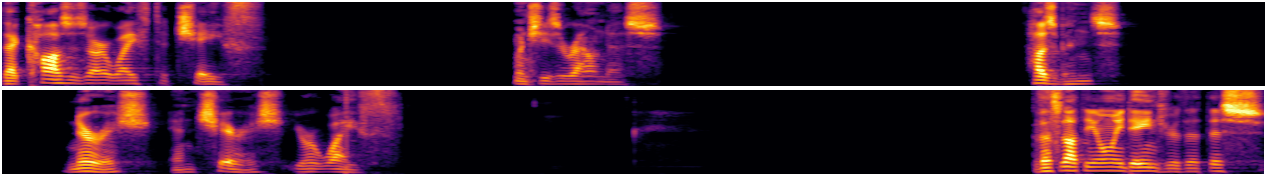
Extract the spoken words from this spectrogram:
that causes our wife to chafe when she's around us. Husbands, nourish and cherish your wife. But that's not the only danger that this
